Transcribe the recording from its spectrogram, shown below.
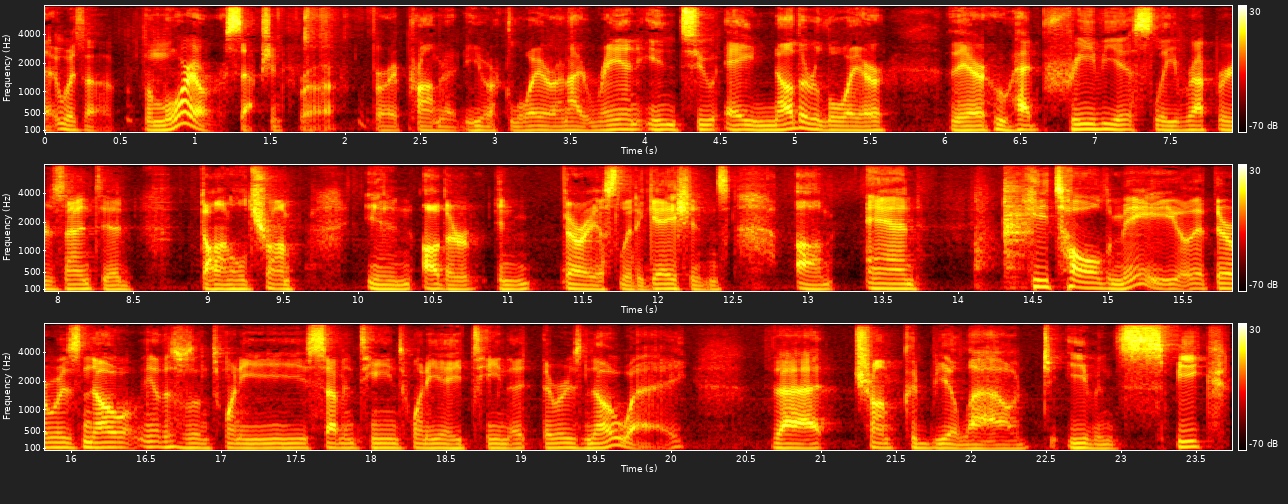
it was a memorial reception for a very prominent New York lawyer, and I ran into another lawyer there who had previously represented Donald Trump in other in various litigations, um, and he told me that there was no, you know, this was in 2017, 2018, that there was no way that Trump could be allowed to even speak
